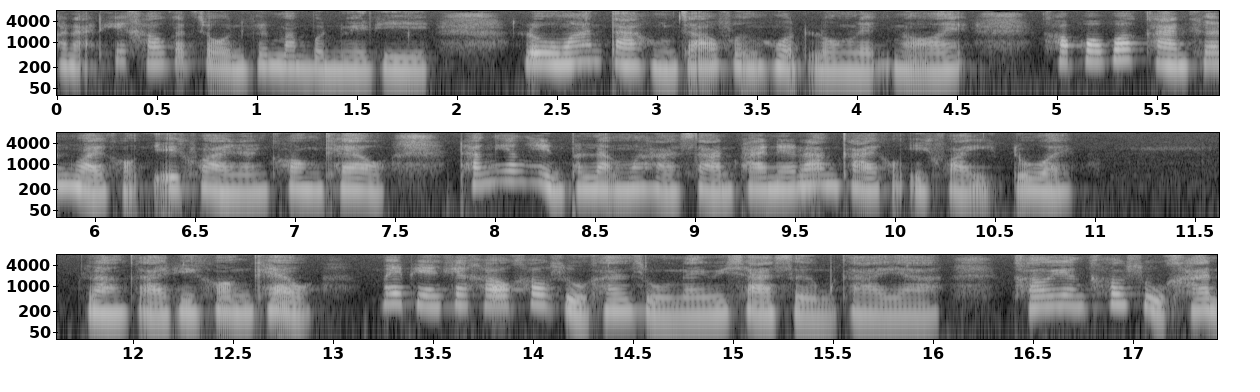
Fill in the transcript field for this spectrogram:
ขณะที่เขากระโจนขึ้นมาบนเวที รูม่านตาของเจ้าเฟิงหดลงเล็กน้อย เขาพบว่าการเคลื่อนไหวของอีกฝ่ายนั้นคล่องแคล่ว ทั้งยังเห็นพลังมหาศาลภายในร่างกายของอีกฝ่ายอีกด้วย ร่างกายที่คล่องแคล่ว ไม่เพียงแค่เขาเข้าสู่ขั้นสูงในวิชาเสริมกายา เขายังเข้าสู่ขั้น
